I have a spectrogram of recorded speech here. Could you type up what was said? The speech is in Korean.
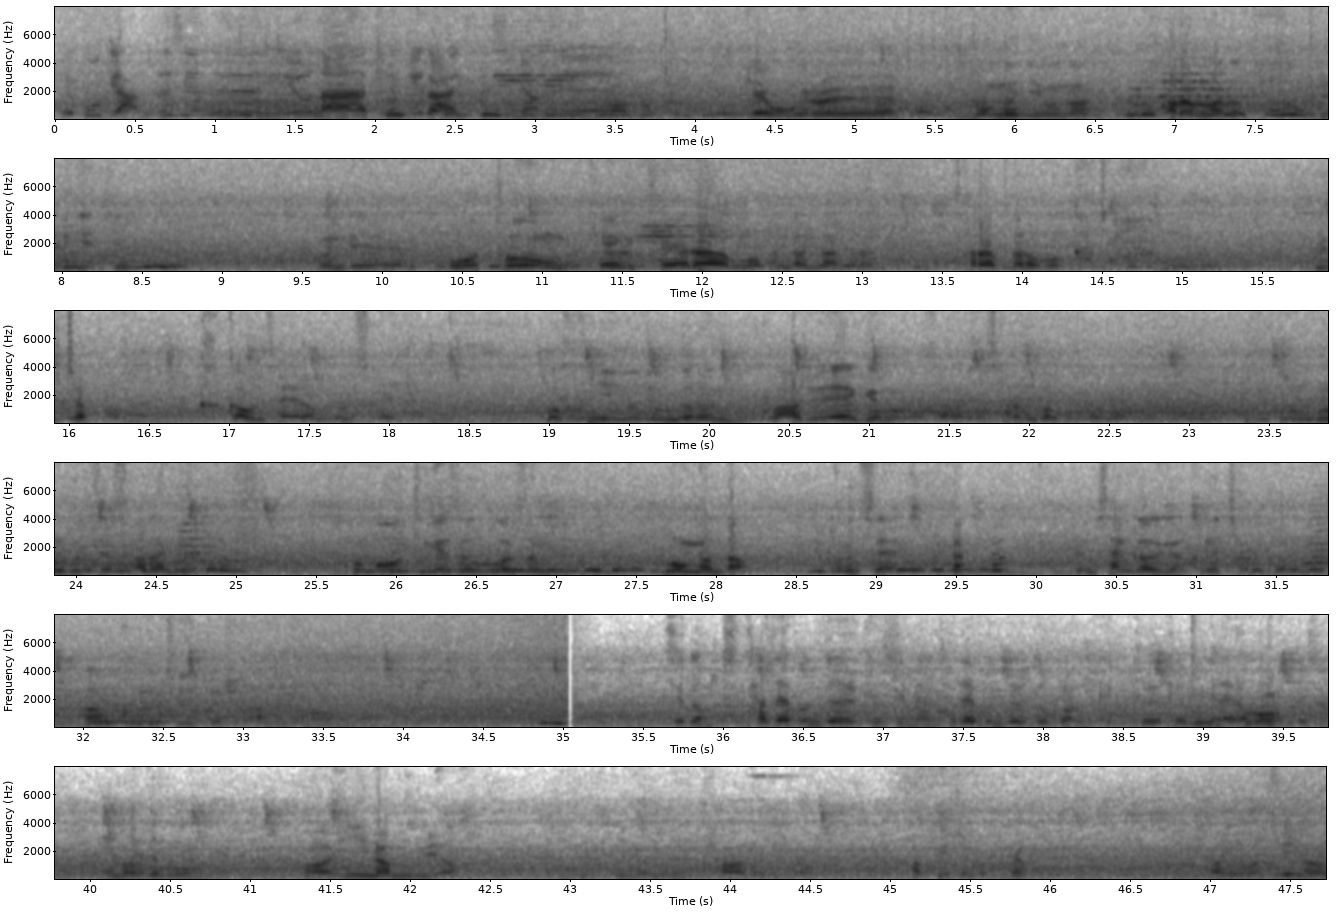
개고기 안 드시는 이유나 계기가 있으시면은 개고기를 먹는 이유는 사람마다 다 틀리겠지. 그런데 보통 개, 개라고 한다면 사람들하고 가장 밀접하고 가까운 사이라고 볼 수가 있다. 그 흔히 요즘들은 그 아주 애견으로서 사람과 보고 그런 걸 그때 사람이 그뭐 어떻게 해서 그것을 먹는다? 글쎄 좀 생각하기가 그렇죠. 나는 그런 주의 때문에 지금 자제분들 계시면 자제분들도 그럼 그, 그럼. 안 드시는 거예요? 그리고 가족 어, 이남 일녀 이남을 다 어디 졸업하고 아이고 지나는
